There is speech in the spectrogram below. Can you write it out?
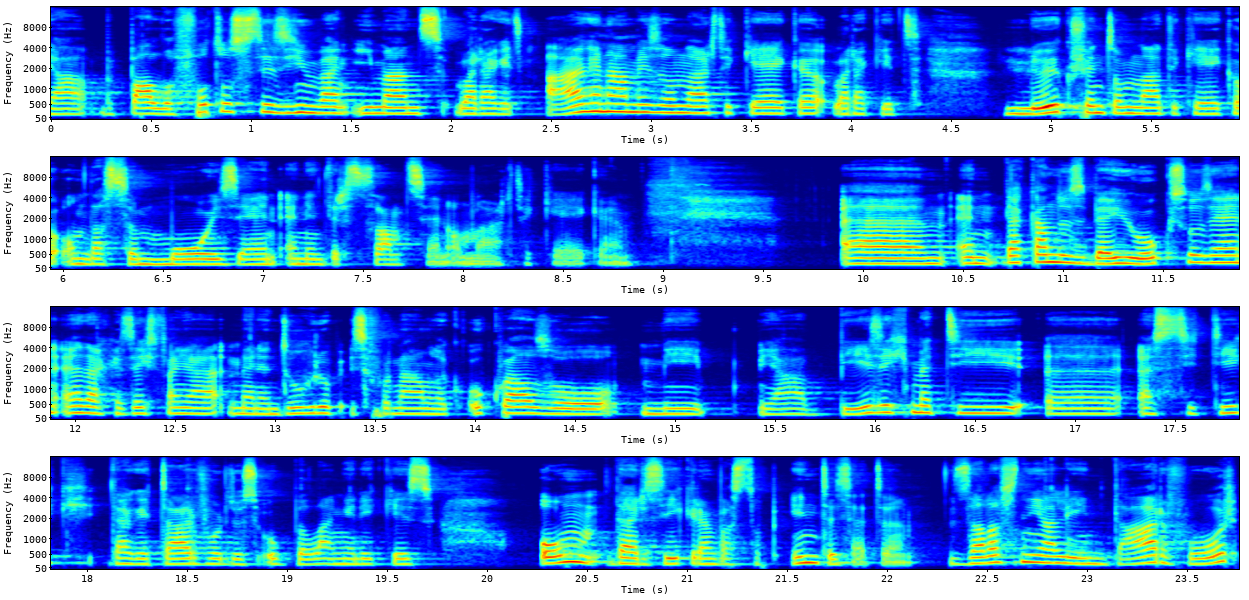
ja, bepaalde foto's te zien van iemand waar het aangenaam is om naar te kijken, waar ik het leuk vind om naar te kijken, omdat ze mooi zijn en interessant zijn om naar te kijken. Ehm, en dat kan dus bij u ook zo zijn, hè, dat je zegt van ja, mijn doelgroep is voornamelijk ook wel zo mee ja, bezig met die uh, esthetiek, dat het daarvoor dus ook belangrijk is om daar zeker en vast op in te zetten. Zelfs niet alleen daarvoor.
